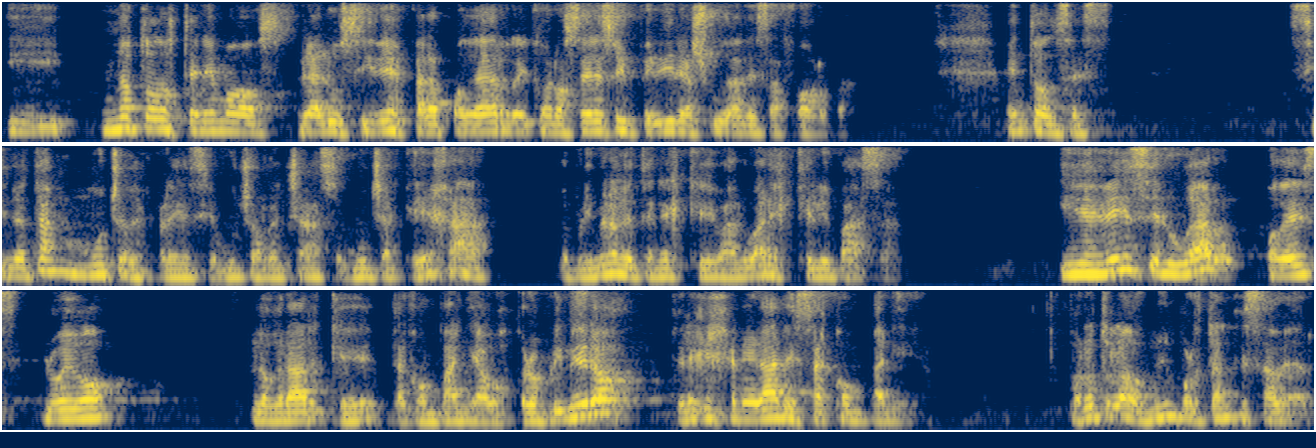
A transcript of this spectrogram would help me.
y no todos tenemos la lucidez para poder reconocer eso y pedir ayuda de esa forma. Entonces, si notas mucho desprecio, mucho rechazo, mucha queja, lo primero que tenés que evaluar es qué le pasa. Y desde ese lugar podés luego lograr que te acompañe a vos. Pero primero tenés que generar esa compañía. Por otro lado, muy importante saber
